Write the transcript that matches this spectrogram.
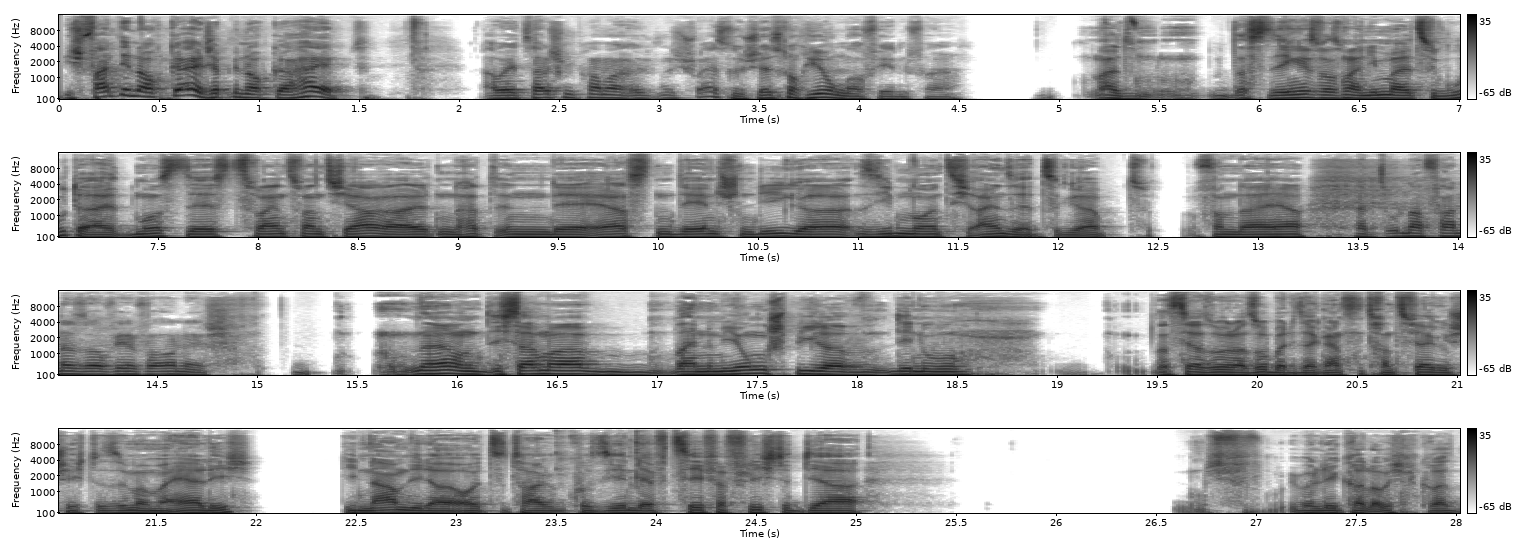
Ich fand den auch geil, ich habe ihn auch gehypt. Aber jetzt habe ich ein paar Mal, ich weiß nicht, der ist noch jung auf jeden Fall. also das Ding ist, was man ihm halt zugute halten muss, der ist 22 Jahre alt und hat in der ersten dänischen Liga 97 Einsätze gehabt. Von daher, Ganz unerfahren ist er auf jeden Fall auch nicht. ne, und ich sag mal, bei einem jungen Spieler, den du, das ist ja so oder so bei dieser ganzen Transfergeschichte, sind wir mal ehrlich, die Namen, die da heutzutage kursieren, der FC verpflichtet ja, ich überlege gerade, ob ich gerade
